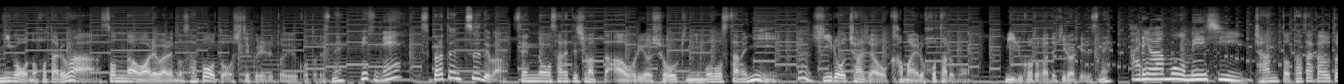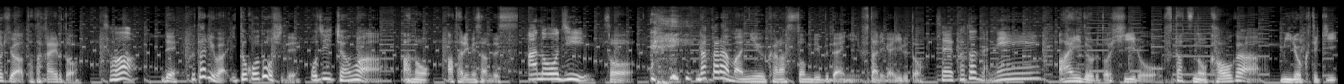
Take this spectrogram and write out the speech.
2号のホタルはそんな我々のサポートをしてくれるということですね。ですね。スプラトゥーン2では洗脳されてしまった煽りを正気に戻すために、うん。ヒーローチャージャーを構えるホタルも見ることができるわけですね。あれはもう名シーン。ちゃんと戦う時は戦えると。そう。で2人はいとこ同士でおじいちゃんはあの当たり目さんです。あのおじい。そう。だからまあニューカラストンビ部隊に2人がいると。そういうことだね。アイドルとヒーロー2つの顔が魅力的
